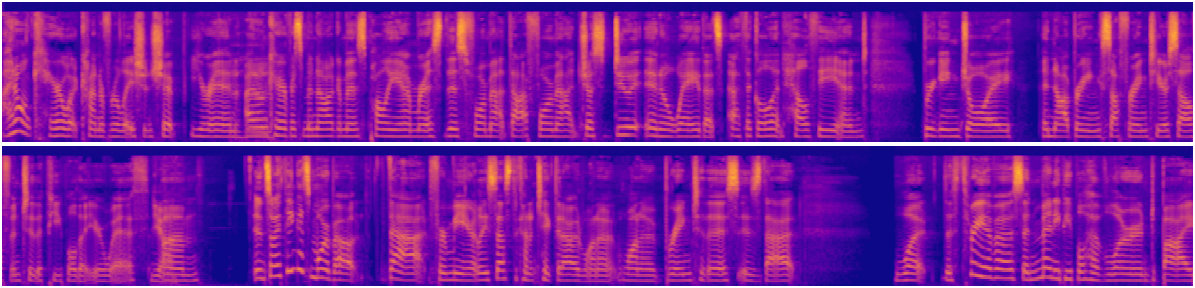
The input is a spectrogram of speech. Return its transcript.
I don't care what kind of relationship you're in. I don't care if it's monogamous, polyamorous, this format, that format. Just do it in a way that's ethical and healthy and bringing joy and not bringing suffering to yourself and to the people that you're with. Yeah. Um, and so I think it's more about that for me, or at least that's the kind of take that I would want to want to bring to this is that what the three of us and many people have learned by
